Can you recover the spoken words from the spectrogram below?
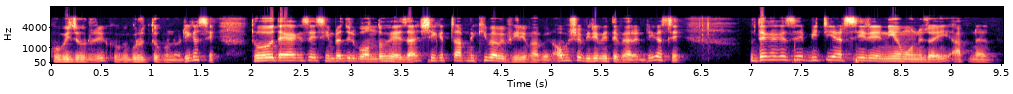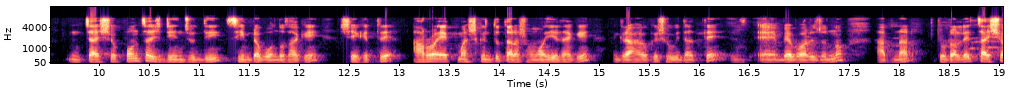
খুবই জরুরি, খুবই গুরুত্বপূর্ণ, ঠিক আছে? তো দেখা গেছে এই সিমটা যদি বন্ধ হয়ে যায়, সেক্ষেত্রে আপনি কীভাবে ফিরে পাবেন? অবশ্যই ফিরে পেতে পারেন, ঠিক আছে? তো দেখা গেছে বিটিআরসির নিয়ম অনুযায়ী আপনার চারশো পঞ্চাশ দিন যদি সিমটা বন্ধ থাকে, সেক্ষেত্রে আরও এক মাস কিন্তু তারা সময় দিয়ে থাকে গ্রাহকের সুবিধার্থে ব্যবহারের জন্য। আপনার টোটালে চারশো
